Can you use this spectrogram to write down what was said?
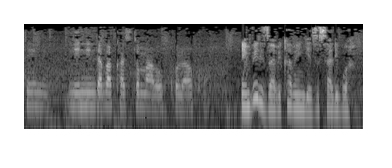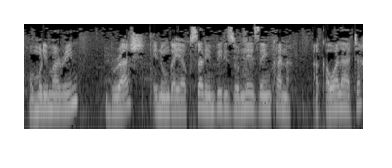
then neninda bakasitoma abokukolako enviiri za bika bingi ezisalibwa. Omuli marine brush eno nga yakusala enviiri zonna ez'enkana akawalaata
